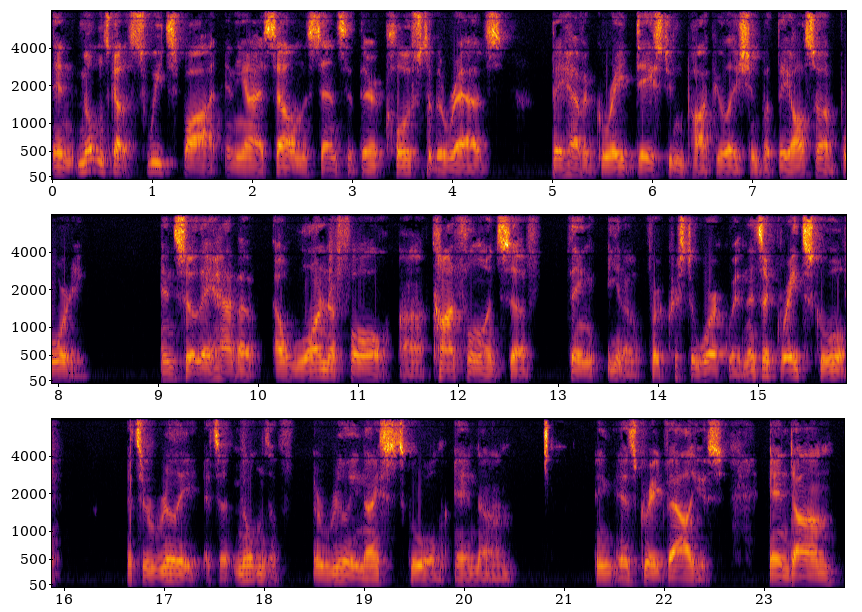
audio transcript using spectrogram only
and Milton's got a sweet spot in the ISL in the sense that they're close to the Revs. They have a great day student population, but they also have boarding. And so they have a, a wonderful uh, confluence of thing, you know, for Chris to work with. And it's a great school. It's a really, it's a, Milton's a, a really nice school and, um, and has great values. And, um,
